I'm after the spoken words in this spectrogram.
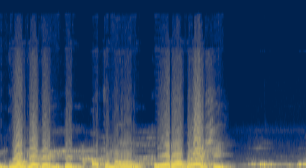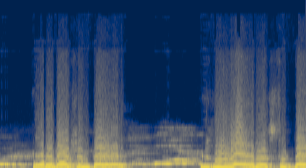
ఇంకొక అంటే అతను పూర్వభాషి పూర్వభాష అంటే ఎదురుగా ఎవరు వస్తుంటే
